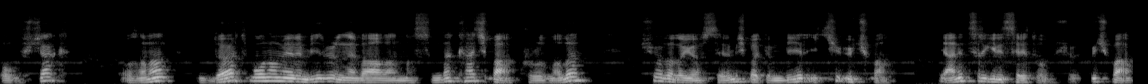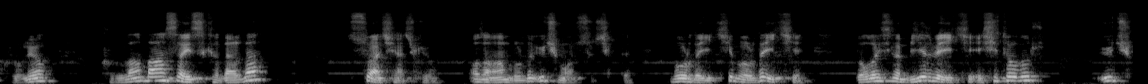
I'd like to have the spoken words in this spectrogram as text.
oluşacak. O zaman dört monomerin birbirine bağlanmasında kaç bağ kurulmalı? Şurada da gösterilmiş. Bakın 1, 2, 3 bağ. Yani trigliserit oluşuyor. 3 bağ kuruluyor. Kurulan bağ sayısı kadar da su açığa çıkıyor. O zaman burada 3 mol su çıktı. Burada 2, burada 2. Dolayısıyla 1 ve 2 eşit olur. 3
